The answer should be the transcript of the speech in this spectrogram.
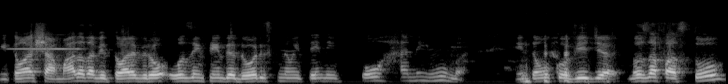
Então, a chamada da vitória virou os entendedores que não entendem porra nenhuma. Então, o Covid nos afastou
